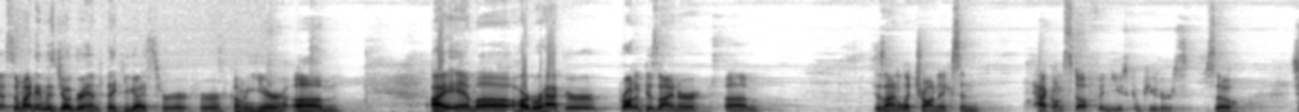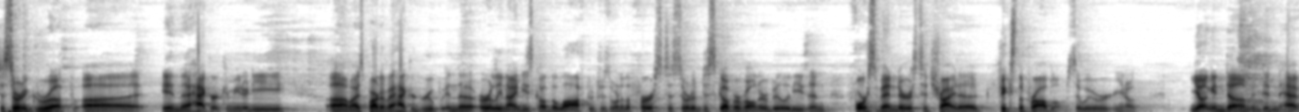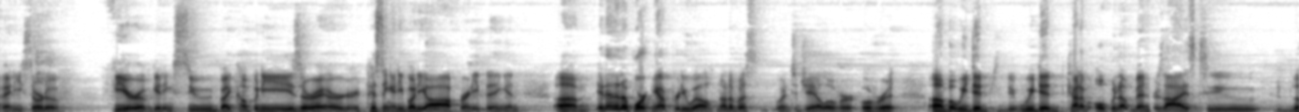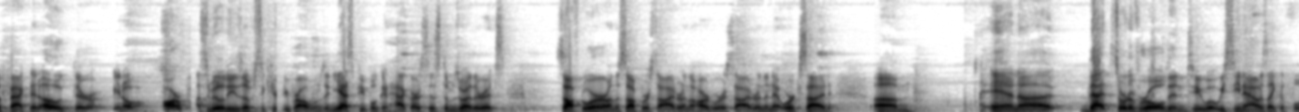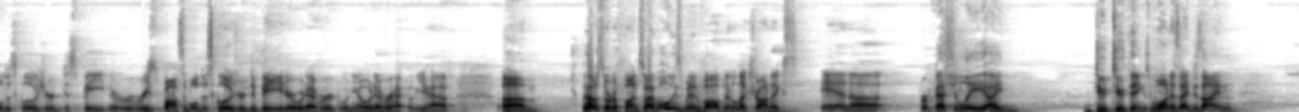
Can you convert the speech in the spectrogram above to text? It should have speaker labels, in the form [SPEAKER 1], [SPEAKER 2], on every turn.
[SPEAKER 1] yeah, so my name is Joe Grand. Thank you guys for, for coming here. Um, I am a hardware hacker, product designer, um, design electronics and hack on stuff and use computers. So just sort of grew up uh, in the hacker community. Um, I was part of a hacker group in the early 90s called The L0pht, which was one of the first to sort of discover vulnerabilities and force vendors to try to fix the problem. So we were, you know, young and dumb and didn't have any sort of fear of getting sued by companies or, or pissing anybody off or anything. And um, it ended up working out pretty well. None of us went to jail over, over it. Um, but we did, we did kind of open up vendors' eyes to the fact that, oh, there you know, are possibilities of security problems. And yes, people can hack our systems, whether it's software on the software side or on the hardware side or on the network side. Um, and uh, that sort of rolled into what we see now as like a full disclosure debate or responsible disclosure debate or whatever, you know, whatever you have. Um, that was sort of fun. So I've always been involved in electronics, and uh, professionally, I do two things. One is I design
